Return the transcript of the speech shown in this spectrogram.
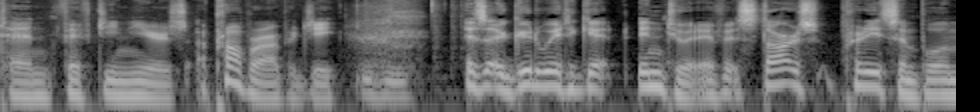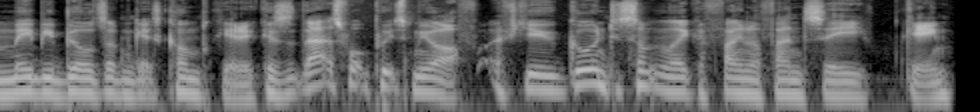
10, 15 years, a proper RPG, Mm-hmm. is it a good way to get into it? If it starts pretty simple and maybe builds up and gets complicated, because that's what puts me off. If you go into something like a Final Fantasy game,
